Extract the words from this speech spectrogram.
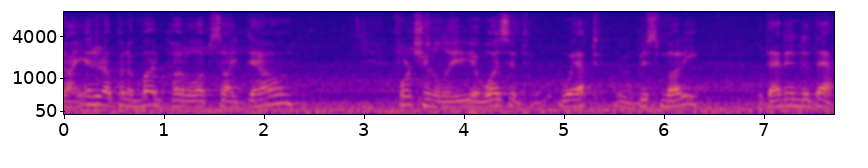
And I ended up in a mud puddle upside down. Fortunately, it wasn't wet, it was just muddy, but that ended that.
